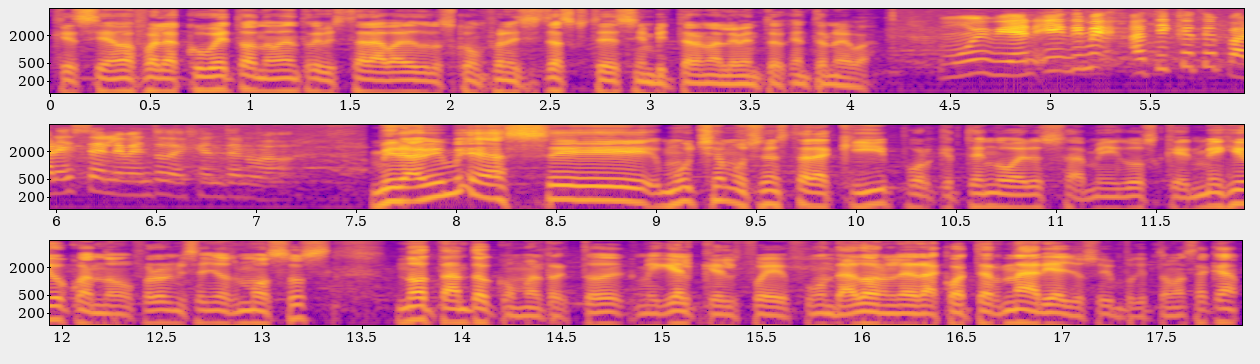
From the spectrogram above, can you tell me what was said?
que se llama Fue la Cubeta, donde van a entrevistar a varios de los conferencistas que ustedes invitaron al evento de Gente Nueva. Muy bien. Y dime, ¿a ti qué te parece el evento de Gente Nueva? Mira, a mí me hace mucha emoción estar aquí porque tengo varios amigos que en México, cuando fueron mis años mozos, no tanto como el rector Miguel, que él fue fundador en la era cuaternaria, yo soy un poquito más acá,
